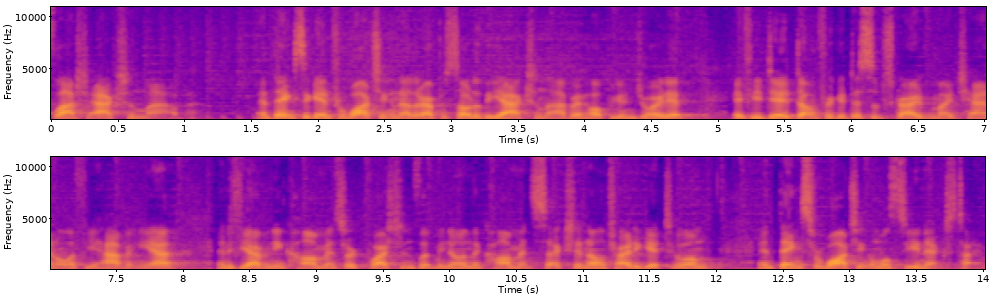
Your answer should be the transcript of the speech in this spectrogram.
slash actionlab. And thanks again for watching another episode of the Action Lab. I hope you enjoyed it. If you did, don't forget to subscribe to my channel if you haven't yet. And if you have any comments or questions, let me know in the comments section. I'll try to get to them. And thanks for watching, and we'll see you next time.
